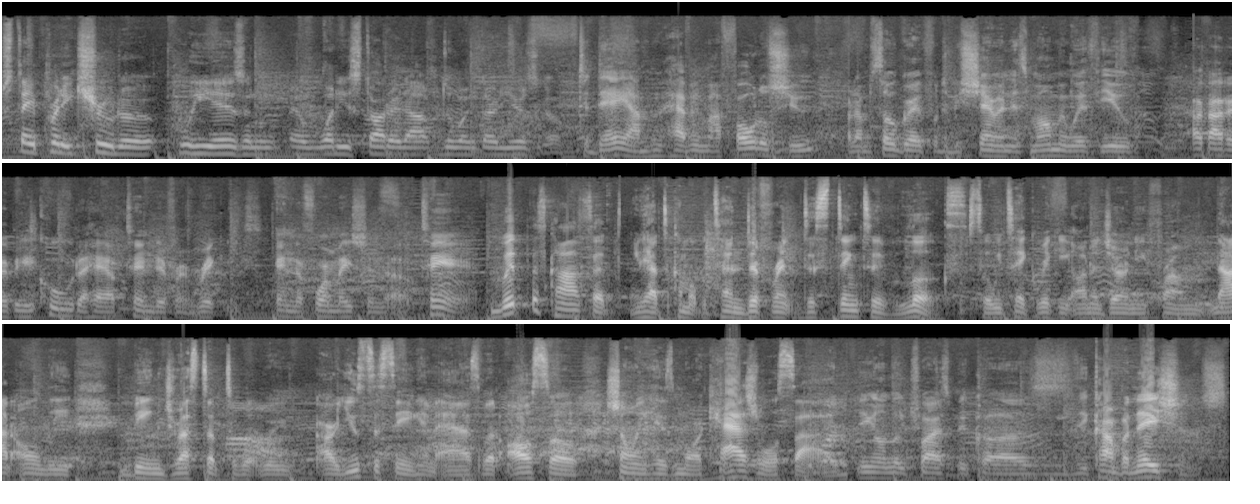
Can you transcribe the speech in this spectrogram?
stayed pretty true to who he is and, and what he started out doing 30 years ago. Today, I'm having my photo shoot, but I'm so grateful to be sharing this moment with you. I thought it'd be cool to have 10 different Rickies in the formation of 10. With this concept, you have to come up with 10 different distinctive looks. So we take Ricky on a journey from not only being dressed up to what we are used to seeing him as, but also showing his more casual side. You're gonna look twice because the combinations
